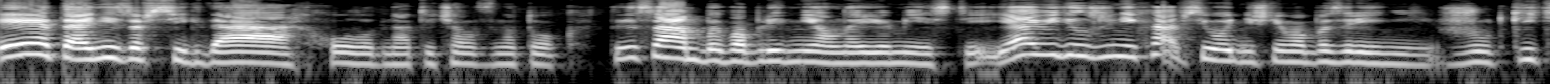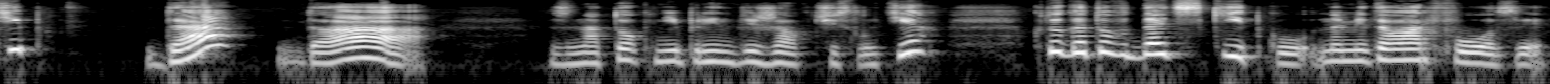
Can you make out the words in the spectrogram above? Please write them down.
«Это они завсегда!» — холодно отвечал знаток. «Ты сам бы побледнел на ее месте. Я видел жениха в сегодняшнем обозрении. Жуткий тип». «Да? Да!» Знаток не принадлежал к числу тех, кто готов дать скидку на метаморфозы,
